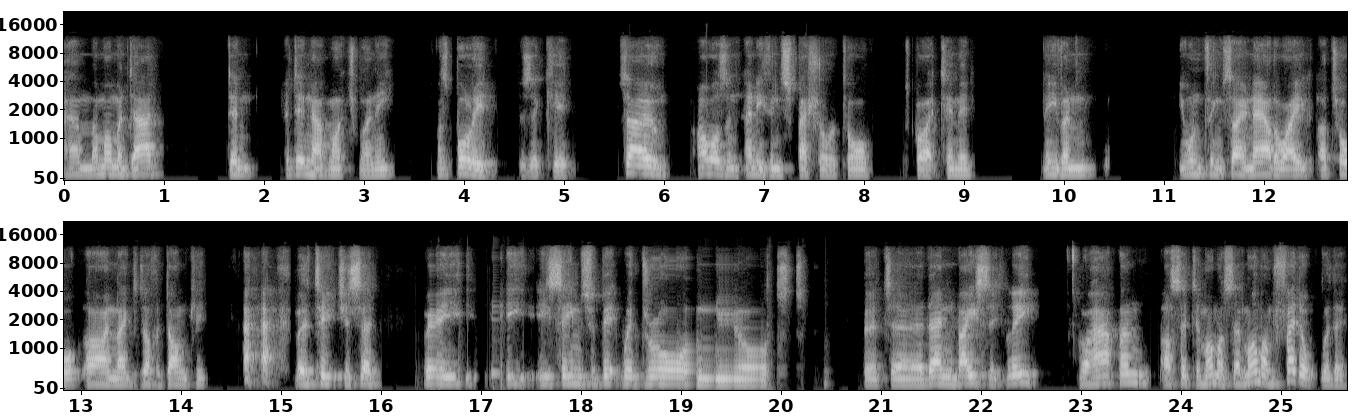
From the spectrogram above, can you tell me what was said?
Um, my mum and dad didn't didn't have much money. I was bullied as a kid, so I wasn't anything special at all. I was quite timid. even you wouldn't think so now, the way I talk iron legs off a donkey. but the teacher said, he, he, he seems a bit withdrawn. But uh, then basically, what happened? I said to Mum, I said, Mum, I'm fed up with the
